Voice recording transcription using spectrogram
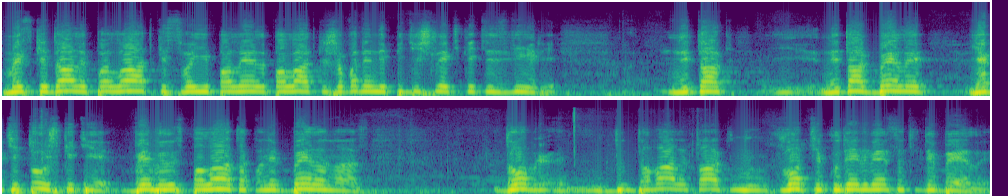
Ми скидали палатки свої, палили палатки, щоб вони не підійшли тільки ті звірі. Не так, не так били, як тітушки ті, вибили з палаток, вони били нас. Добре, давали так, ну, хлопці, куди дивилися, туди били.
